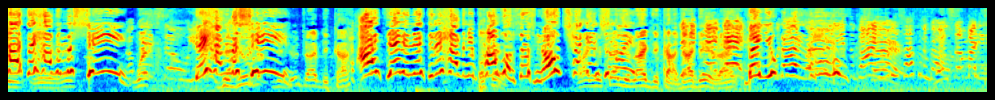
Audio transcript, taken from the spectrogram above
because they have a machine. What- so you They have a Did you, machine. did you drive the car? I did and didn't have any Okay. problems. There's no check you engine said you light. like the car that did, right? But you guys, It's a. What are you talking about? When somebody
